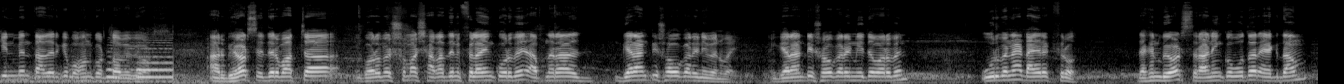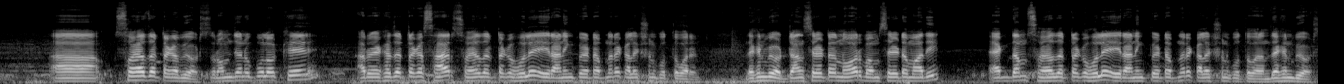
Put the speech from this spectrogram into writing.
কিনবেন, তাদেরকে বহন করতে হবে ভিওর্স আর ভিওর্স এদের বাচ্চা গরমের সময় সারাদিন ফ্লাইং করবে, আপনারা গ্যারান্টি সহকারে নেবেন ভাই। গ্যারান্টি সহকারে নিতে পারবেন। উড়বে না ডাইরেক্ট ফেরত। দেখেন ভিওর্স রানিং কবুতর, একদম ছয় হাজার টাকা ভিওর্স রমজান উপলক্ষে আরও এক হাজার টাকা সার ছয় হাজার টাকা হলে এই রানিং প্যাড আপনারা কালেকশন করতে পারেন। দেখেন ভিওর ডান সাইডটা নর, বাম সাইডটা মাদি। একদম ছয় হাজার টাকা হলে এই রানিং প্যাড আপনারা কালেকশন করতে পারেন। দেখেন ভিওর্স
